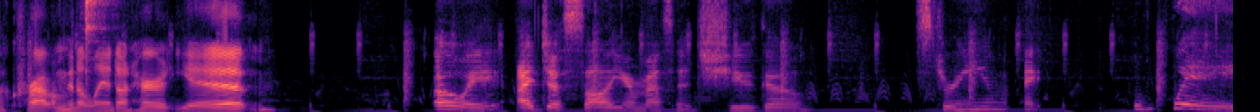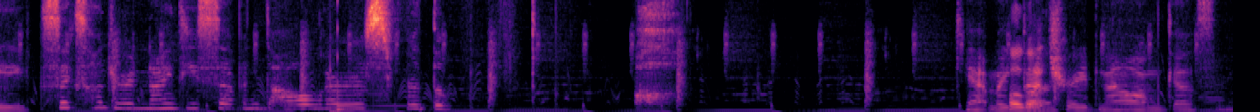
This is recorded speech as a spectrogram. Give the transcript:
Oh crap! I'm gonna land on her. Yep. Oh wait, I just saw your message, Shugo. Stream. I... Wait, six hundred ninety-seven dollars for the. Oh. Can't make Hold that on. trade now. I'm guessing.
